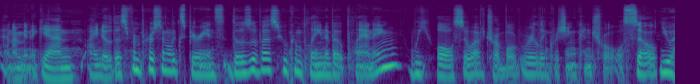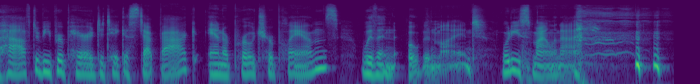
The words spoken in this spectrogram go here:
and I mean again, I know this from personal experience, those of us who complain about planning, we also have trouble relinquishing control. So you have to be prepared to take a step back and approach her plans with an open mind. What are you smiling at?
